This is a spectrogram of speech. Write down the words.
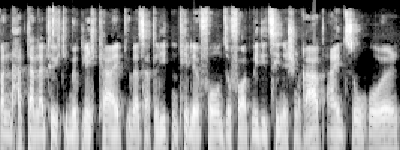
man hat dann natürlich die Möglichkeit, über Satellitentelefon sofort medizinischen Rat einzuholen.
